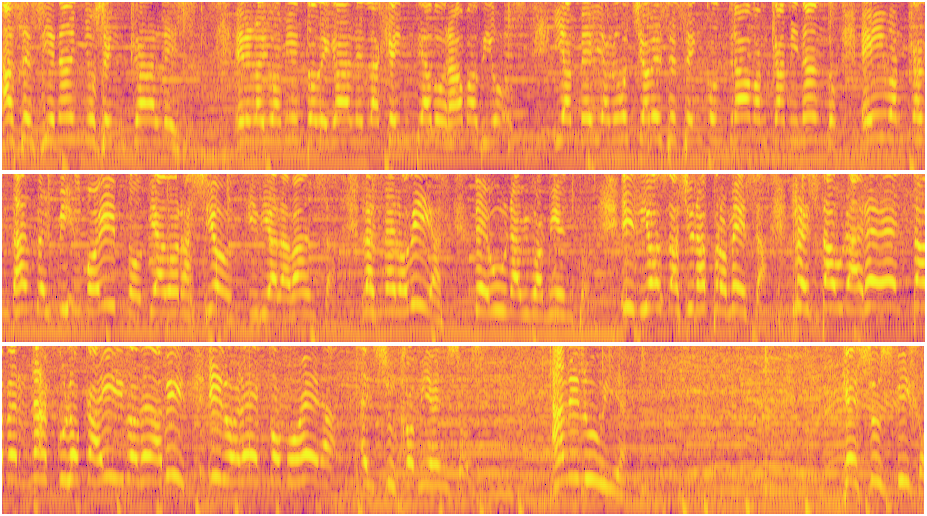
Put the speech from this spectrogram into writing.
Hace 100 años en Gales en el ayudamiento de Gales la gente adoraba a Dios y a medianoche a veces se encontraban caminando e iban cantando el mismo himno de adoración y de alabanza, las melodías de un avivamiento. Y Dios hace una promesa, restauraré el tabernáculo caído de David y lo haré como era en sus comienzos. Aleluya. Jesús dijo,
